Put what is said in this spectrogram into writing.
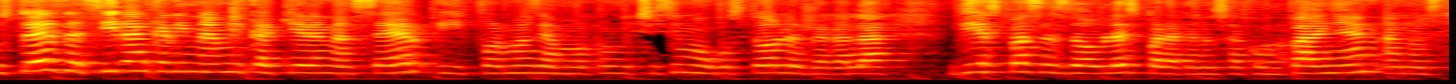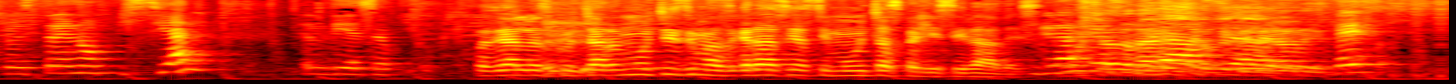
ustedes decidan qué dinámica quieren hacer y Formas de Amor con muchísimo gusto les regala 10 pases dobles para que nos acompañen a nuestro estreno oficial el 10 de octubre. Pues ya lo escucharon, muchísimas gracias y muchas felicidades. Gracias, Muchas gracias. Besos.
